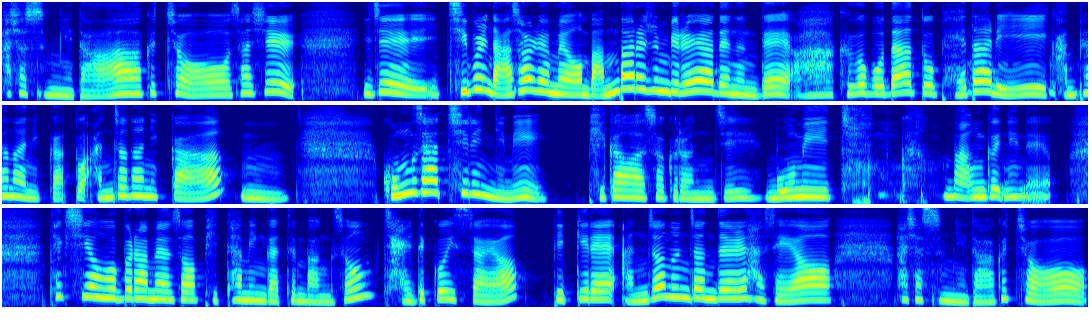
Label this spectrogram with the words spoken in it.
하셨습니다. 아, 그쵸. 사실, 이제 집을 나서려면 만발의 준비를 해야 되는데, 아, 그거보다 또 배달이 간편하니까, 또 안전하니까, 음. 0472님이 비가 와서 그런지 몸이 청근망근이네요. 택시 영업을 하면서 비타민 같은 방송 잘 듣고 있어요. 빗길에 안전운전들 하세요. 하셨습니다. 그쵸?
